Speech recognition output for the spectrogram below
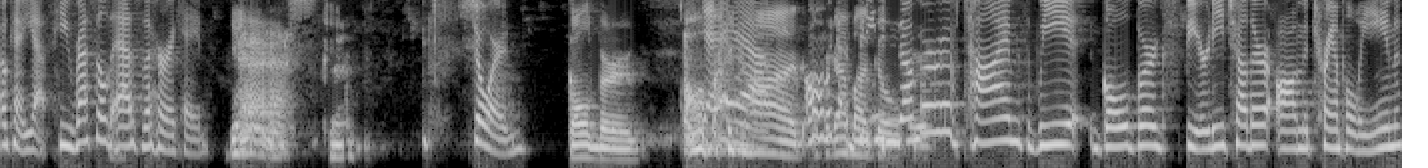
Okay, yes, he wrestled as the Hurricane. Yes. Jordan. Goldberg. Oh my god! Oh I my god! about The Goldberg. number of times we Goldberg speared each other on the trampoline,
